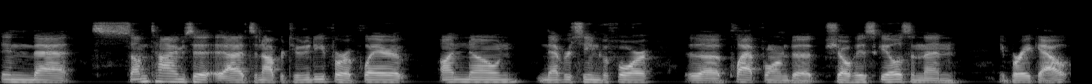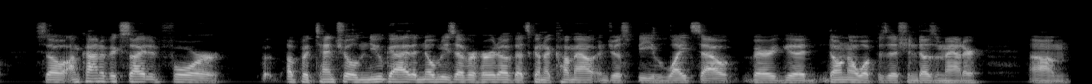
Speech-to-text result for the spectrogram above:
in that sometimes it adds an opportunity for a player unknown, never seen before, the platform to show his skills and then you break out. So I'm kind of excited for a potential new guy that nobody's ever heard of that's going to come out and just be lights out, very good. Don't know what position, doesn't matter. Um,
